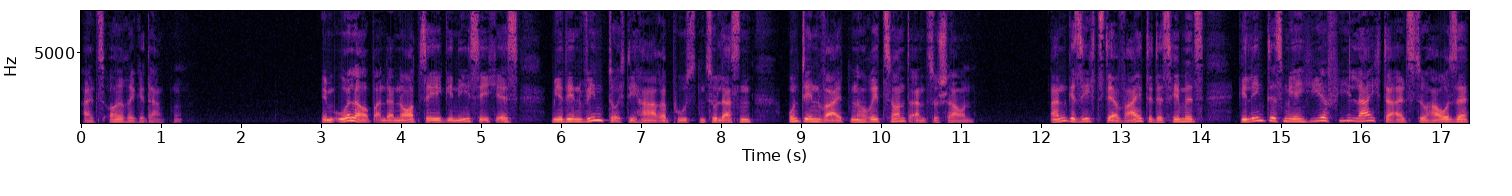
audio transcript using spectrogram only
als eure Gedanken. Im Urlaub an der Nordsee genieße ich es, mir den Wind durch die Haare pusten zu lassen und den weiten Horizont anzuschauen. Angesichts der Weite des Himmels gelingt es mir hier viel leichter als zu Hause,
